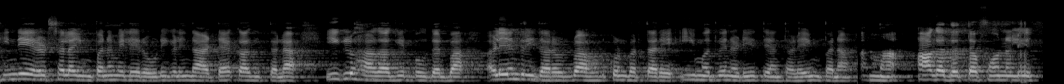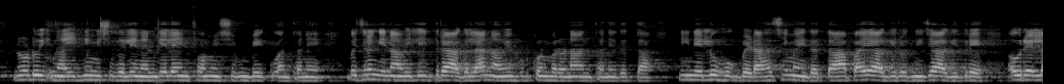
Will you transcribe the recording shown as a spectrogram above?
ಹಿಂದೆ ಎರಡು ಸಲ ಇಂಪನ ಮೇಲೆ ರೌಡಿಗಳಿಂದ ಅಟ್ಯಾಕ್ ಆಗಿತ್ತಲ್ಲ? ಈಗಲೂ ಹಾಗಾಗಿರ್ಬೋದಲ್ವಾ? ಅಳಿಯಂದ್ರು ಇದಾರಲ್ವಾ ಹುಡ್ಕೊಂಡು ಬರ್ತಾರೆ. ಈ ಮದುವೆ ನಡೆಯುತ್ತೆ ಅಂತಾಳೆ ಇಂಪನ. ಅಮ್ಮ, ಆಗ ದತ್ತ ಫೋನಲ್ಲಿ ನೋಡು ನಾ ಐದು ನಿಮಿಷದಲ್ಲಿ ನನಗೆಲ್ಲ ಇನ್ಫಾರ್ಮೇಷನ್ ಬೇಕು ಅಂತಾನೆ. ಬಜರಂಗಿ ನಾವಿಲ್ಲಿ ಇದ್ರೆ ಆಗಲ್ಲ. ನಾವೇ ಹುಡ್ಕೊಂಡು ಬರೋಣ ಅಂತಾನೆ ದತ್ತ. ನೀನೆಲ್ಲೂ ಹೋಗಬೇಡ. ಹಸಿಮೈ ದತ್ತ ಅಪಾಯ ಆಗಿರೋದು ನಿಜ ಆಗಿದ್ದರೆ ಅವರೆಲ್ಲ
